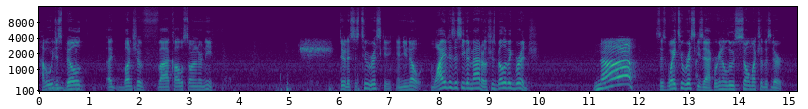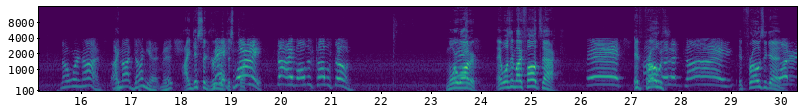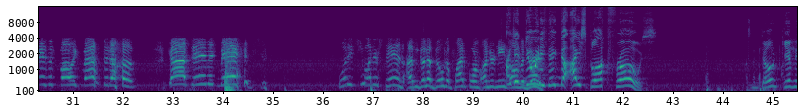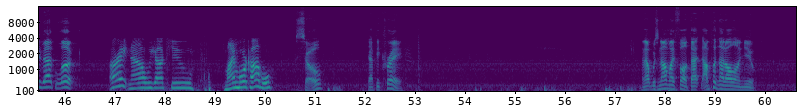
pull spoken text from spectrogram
How about we just build a bunch of uh, cobblestone underneath? Dude, this is too risky, and you know why does this even matter? Let's just build a big bridge. No, This is way too risky, Zach. We're gonna lose so much of this dirt. no, we're not. I'm I- not done yet, Mitch. I disagree Mitch, with this why? Stop! I have all this cobblestone. More Mitch! water. It wasn't my fault, Zach. Mitch, It froze. I'm froze. gonna die. It froze The again. water isn't falling fast enough. God damn What did you understand? I'm gonna build a platform underneath all the ice. I didn't do anything. The ice block froze. Don't give me that look. All right, now we got to mine more cobble. So, that be cray. And that was not my fault. That I'm putting that all on you.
